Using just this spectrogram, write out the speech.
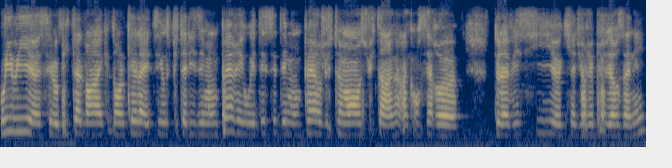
Oui, oui, euh, c'est l'hôpital dans, lequel a été hospitalisé mon père et où est décédé mon père justement suite à un, cancer euh, de la vessie euh, qui a duré plusieurs années.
